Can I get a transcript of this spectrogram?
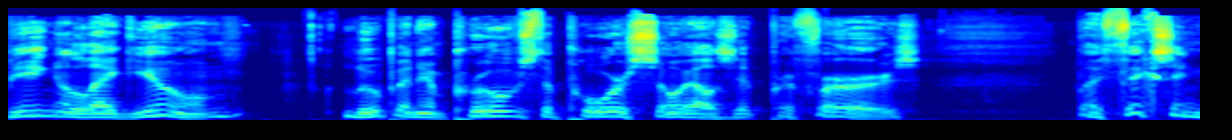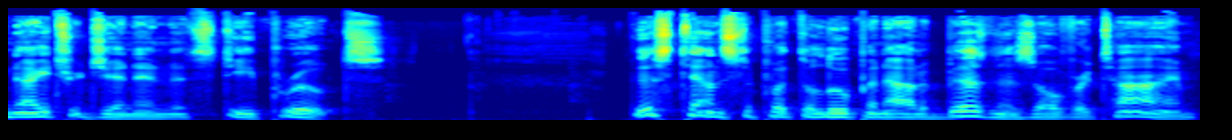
Being a legume, lupin improves the poor soils it prefers by fixing nitrogen in its deep roots. This tends to put the lupin out of business over time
